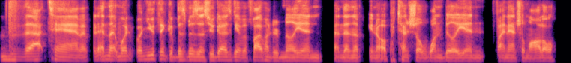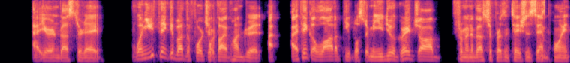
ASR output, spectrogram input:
that TAM, and then when, when you think of this business, you guys gave a 500 million and then, a, you know, a potential 1 billion financial model at your investor day. When you think about the Fortune 500, I, I think a lot of people, I mean, you do a great job from an investor presentation standpoint,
